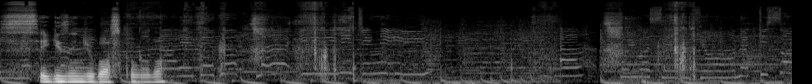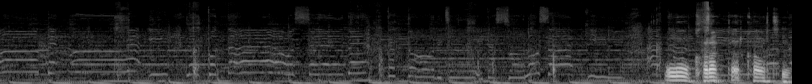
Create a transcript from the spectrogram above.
Sekizinci baskı bu da. O karakter kartı.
